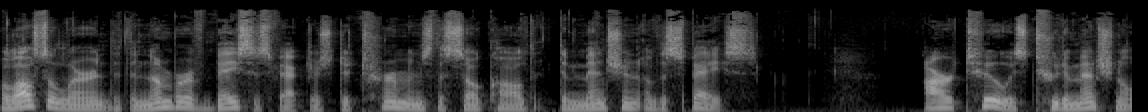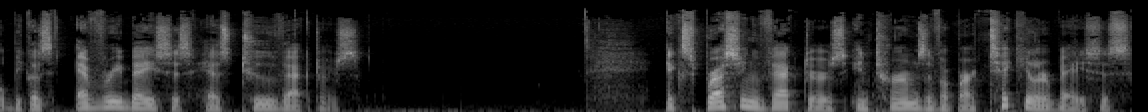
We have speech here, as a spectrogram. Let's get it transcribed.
We'll also learn that the number of basis vectors determines the so-called dimension of the space. R2 is two-dimensional because every basis has two vectors. Expressing vectors in terms of a particular basis,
